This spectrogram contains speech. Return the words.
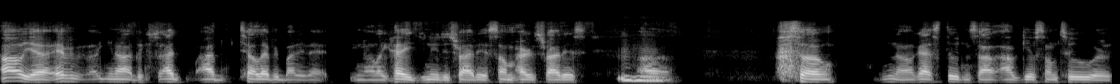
Oh yeah, every you know, because I I tell everybody that you know, like, hey, you need to try this. Something hurts, try this. Mhm. Uh, so you know, I got students I'll, I'll give some to, or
